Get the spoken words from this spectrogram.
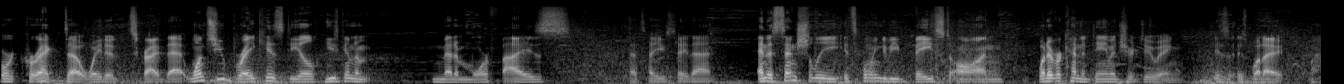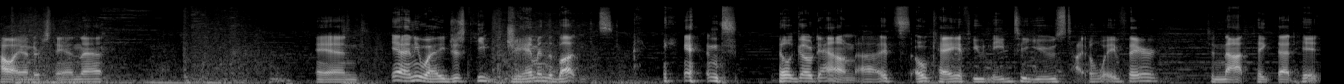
or correct uh, way to describe that. Once you break his deal, he's gonna metamorphize that's how you say that. And essentially, it's going to be based on whatever kind of damage you're doing. Is is what I how I understand that. And yeah, anyway, just keep jamming the buttons, and he'll go down. Uh, it's okay if you need to use tidal wave there to not take that hit.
